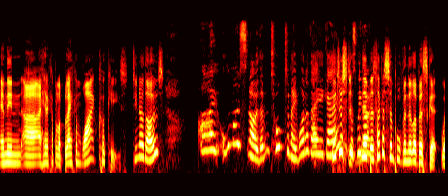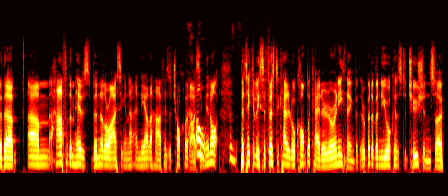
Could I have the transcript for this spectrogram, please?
and then uh, I had a couple of black and white cookies. Do you know those? I almost know them. Talk to me. What are they again? They're just they're, don't... it's like a simple vanilla biscuit with a um, half of them has vanilla icing and, and the other half has a chocolate icing. Oh. They're not particularly sophisticated or complicated or anything, but they're a bit of a New York institution. So and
